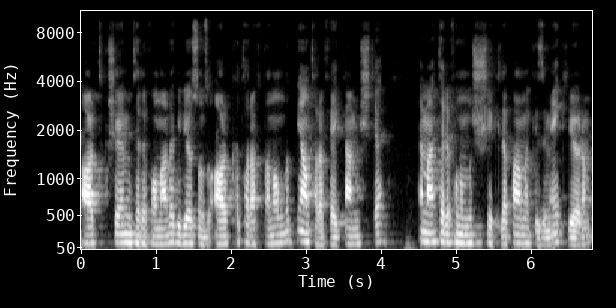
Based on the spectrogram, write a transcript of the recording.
artık Xiaomi telefonlarda biliyorsunuz arka taraftan alınıp yan tarafa eklenmişti. Hemen telefonumu şu şekilde parmak izimi ekliyorum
